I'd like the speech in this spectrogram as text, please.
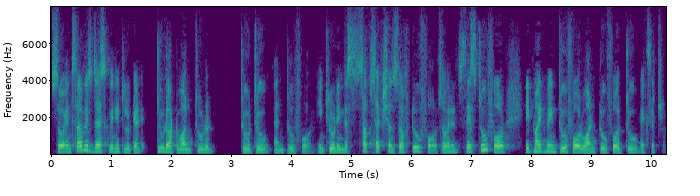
So in service desk, we need to look at 2.1, 2.2, and 2.4, including the subsections of 2.4. So when it says 2.4, it might mean 2.4.1, 2.4.2, etc.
